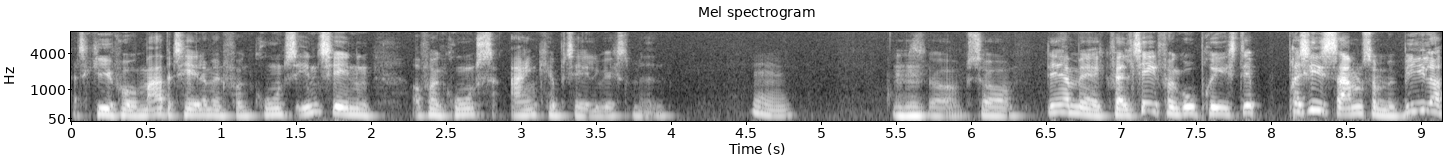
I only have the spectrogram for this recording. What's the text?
Altså kigger på, hvor meget betaler man for en krones indtjening og for en krones egenkapital i virksomheden. Mm. Mhm. Så, så det her med kvalitet for en god pris, det er præcis det samme som med biler.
